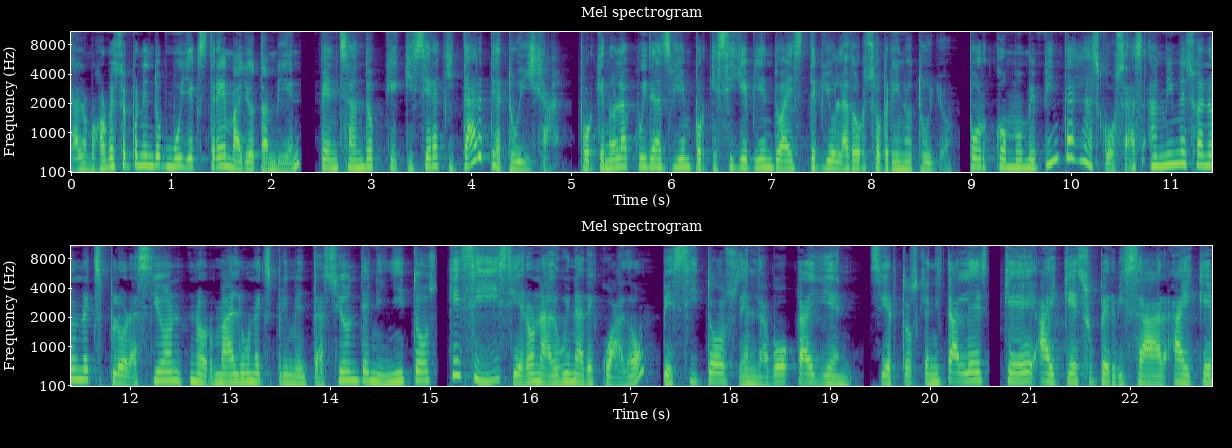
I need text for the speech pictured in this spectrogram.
a lo mejor me estoy poniendo muy extrema yo también, pensando que quisiera quitarte a tu hija porque no la cuidas bien porque sigue viendo a este violador sobrino tuyo. Por como me pintas las cosas, a mí me suena una exploración normal, una experimentación de niñitos que sí hicieron algo inadecuado, besitos en la boca y en ciertos genitales que hay que supervisar, hay que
